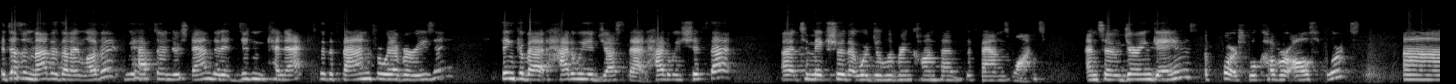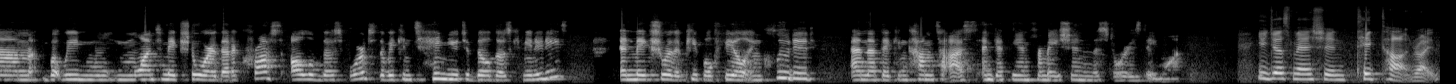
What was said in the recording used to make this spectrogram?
It doesn't matter that I love it. We have to understand that it didn't connect with a fan for whatever reason, think about how do we adjust that? How do we shift that uh, to make sure that we're delivering content the fans want? And so during games, of course, we'll cover all sports, um, but we m- want to make sure that across all of those sports that we continue to build those communities and make sure that people feel included and that they can come to us and get the information and the stories they want. You just mentioned TikTok, right?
